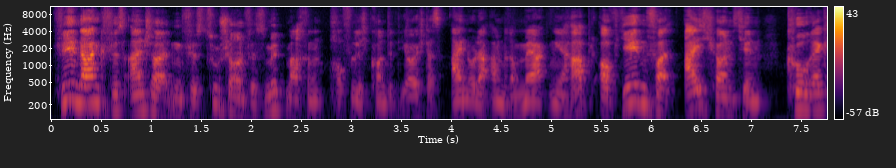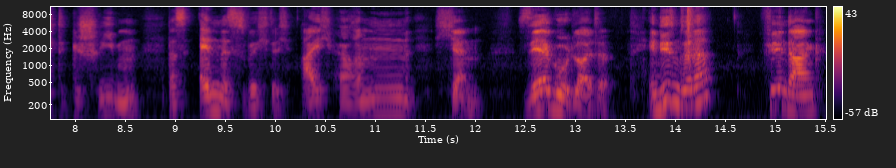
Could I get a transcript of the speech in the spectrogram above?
Vielen Dank fürs Einschalten, fürs Zuschauen, fürs Mitmachen. Hoffentlich konntet ihr euch das ein oder andere merken. Ihr habt auf jeden Fall Eichhörnchen korrekt geschrieben. Das N ist wichtig. Eichhörnchen. Sehr gut, Leute. In diesem Sinne, vielen Dank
